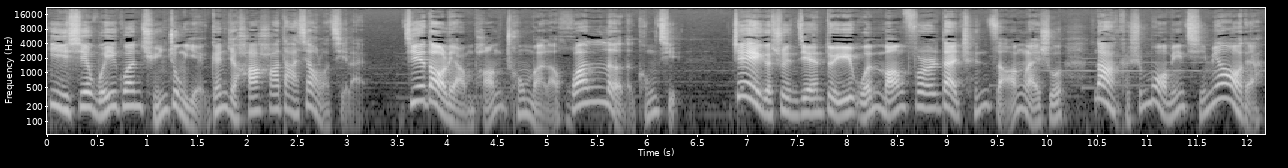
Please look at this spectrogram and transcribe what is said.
一些围观群众也跟着哈哈大笑了起来。街道两旁充满了欢乐的空气。这个瞬间对于文盲富二代陈子昂来说，那可是莫名其妙的呀。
